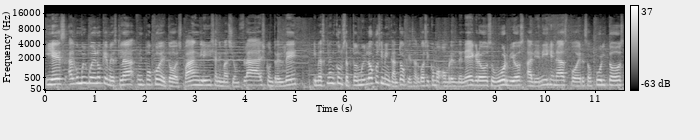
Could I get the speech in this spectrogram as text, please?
Y es algo muy bueno que mezcla un poco de todo, Spanglish, animación flash con 3D y mezclan conceptos muy locos y me encantó, que es algo así como hombres de negro, suburbios, alienígenas, poderes ocultos,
